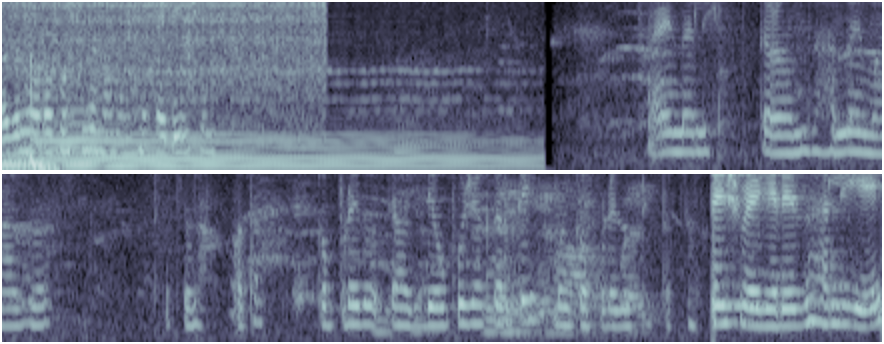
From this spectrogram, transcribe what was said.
अजून एवढं बसलं ना माझं काय टेन्शन फायनली तळण आहे माझं चला आता कपडे धु देवपूजा करते मग कपडे धुते तर चला फ्रेश वगैरे झाली आहे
